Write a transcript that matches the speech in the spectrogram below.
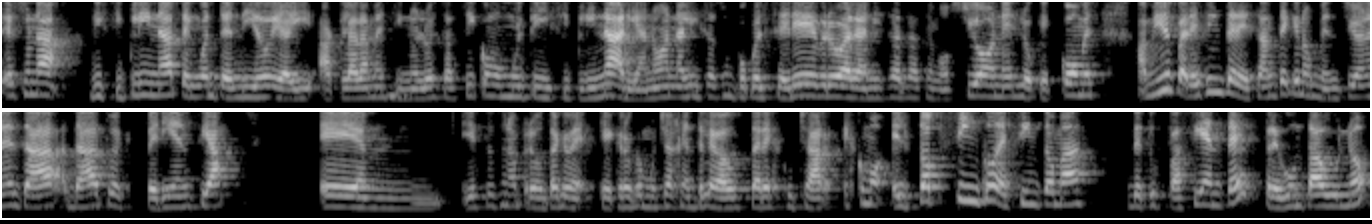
es una disciplina, tengo entendido, y ahí aclárame si no lo es así, como multidisciplinaria, ¿no? Analizas un poco el cerebro, analizas las emociones, lo que comes. A mí me parece interesante que nos menciones, dada, tu experiencia, em, y esto es una pregunta que, que creo que mucha gente le va a gustar escuchar, es como el top 5 de síntomas de tus pacientes, pregunta uno,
